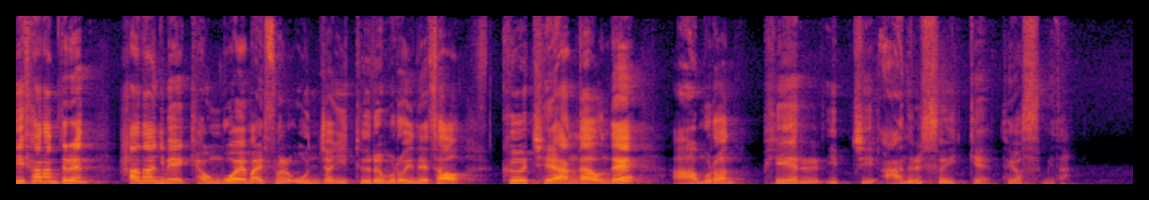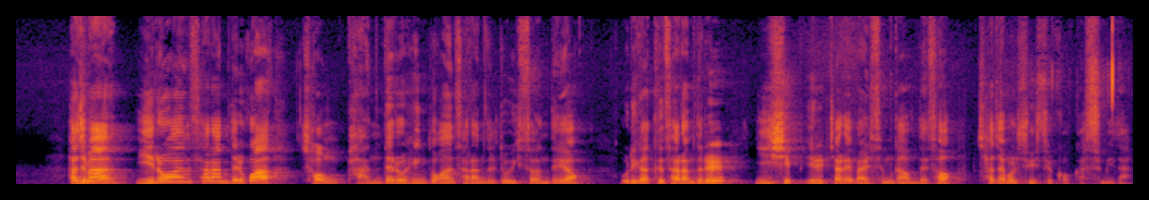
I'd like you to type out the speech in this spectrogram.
이 사람들은 하나님의 경고의 말씀을 온전히 들음으로 인해서 그 재앙 가운데 아무런 피해를 입지 않을 수 있게 되었습니다. 하지만 이러한 사람들과 정반대로 행동한 사람들도 있었는데요. 우리가 그 사람들을 21절의 말씀 가운데서 찾아볼 수 있을 것 같습니다.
